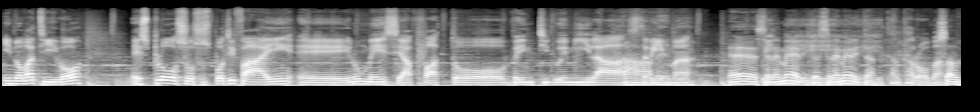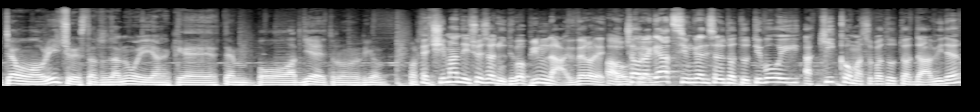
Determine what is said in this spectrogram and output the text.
innovativo, esploso su Spotify e in un mese ha fatto 22.000 stream. vedi. Eh, se le Quindi, merita, se le merita. Tanta roba. Salutiamo Mauricio che è stato da noi anche tempo addietro. ricordo. E ci manda i suoi saluti proprio in live, ve l'ho detto. Ah. Ciao ragazzi, un grande saluto a tutti voi, a Chicco, ma soprattutto a Davide.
